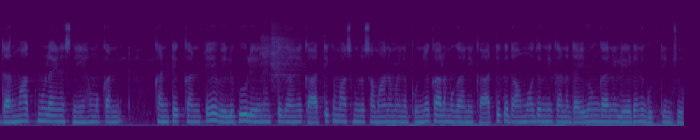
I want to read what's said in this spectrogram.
ధర్మాత్ములైన స్నేహము కన్ కంటే కంటే వెలుగు లేనట్టుగానే కార్తీక మాసంలో సమానమైన పుణ్యకాలము గాని, కార్తీక దామోదరుని కన్న దైవం గాని లేడని గుర్తించు.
